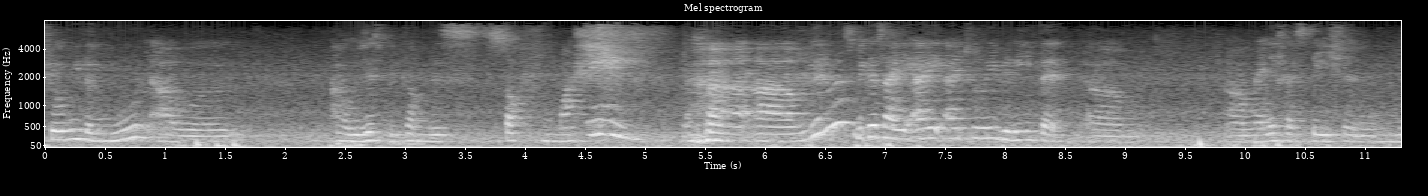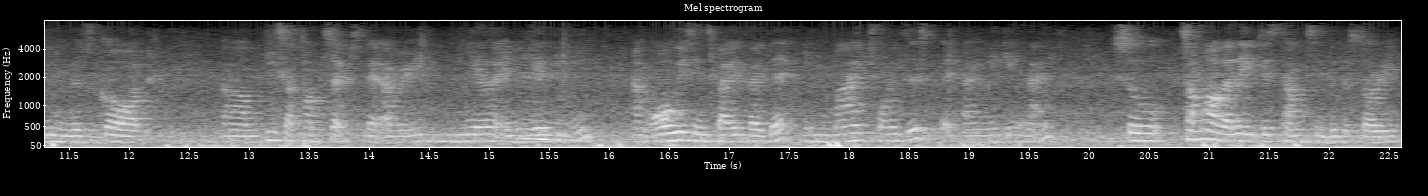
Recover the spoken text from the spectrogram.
show me the moon, I will, I will just become this soft mush. um, universe, because I, I, I truly believe that um, uh, manifestation, universe, God, um, these are concepts that are very near and dear to me. I'm always inspired by that in my choices that I make in life. So somehow or other, it just comes into the story.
